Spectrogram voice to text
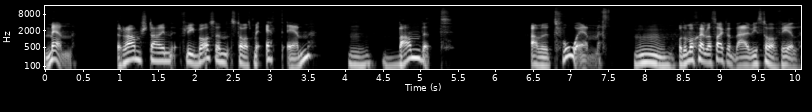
Men Rammstein flygbasen stavas med ett M. Mm. Bandet använder två M. Mm. Och de har själva sagt att nej, vi stavar fel.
